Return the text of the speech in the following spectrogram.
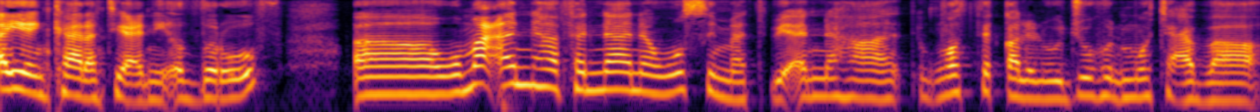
أيا كانت يعني الظروف. آه ومع أنها فنانة وصمت بأنها موثقة للوجوه المتعبة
